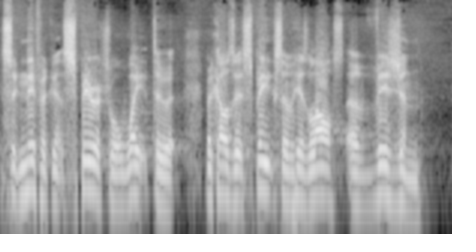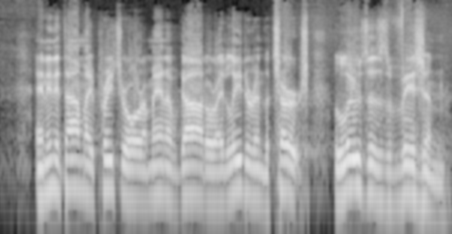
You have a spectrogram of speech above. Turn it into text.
significant spiritual weight to it because it speaks of his loss of vision. And anytime a preacher or a man of God or a leader in the church loses vision,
